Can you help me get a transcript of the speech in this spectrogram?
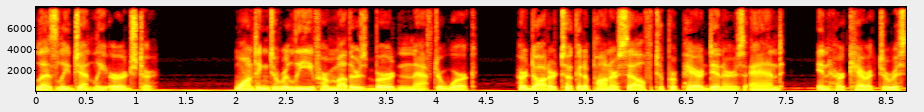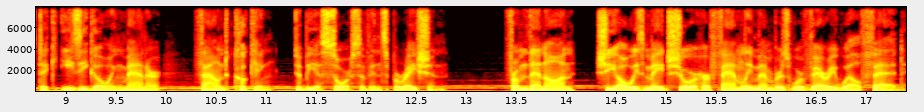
Leslie gently urged her. Wanting to relieve her mother's burden after work, her daughter took it upon herself to prepare dinners and, in her characteristic easygoing manner, found cooking to be a source of inspiration. From then on, she always made sure her family members were very well fed,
